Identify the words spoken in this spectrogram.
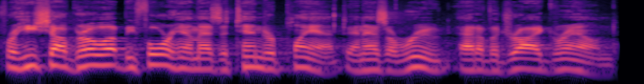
For he shall grow up before him as a tender plant, and as a root out of a dry ground.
